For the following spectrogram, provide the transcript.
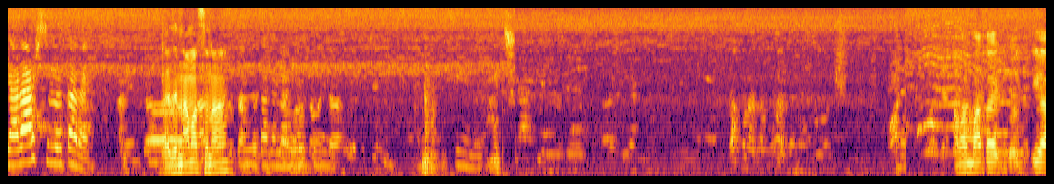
যারা আসছিল তারা। তাদের নাম আছে না। আচ্ছা। আমার মাথায় ইয়া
